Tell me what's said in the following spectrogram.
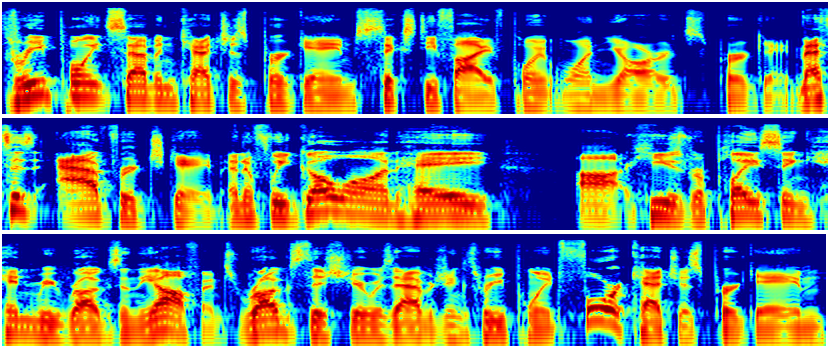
three point seven catches per game, sixty five point one yards per game. That's his average game. And if we go on, hey. Uh, he's replacing Henry Ruggs in the offense. Ruggs this year was averaging 3.4 catches per game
